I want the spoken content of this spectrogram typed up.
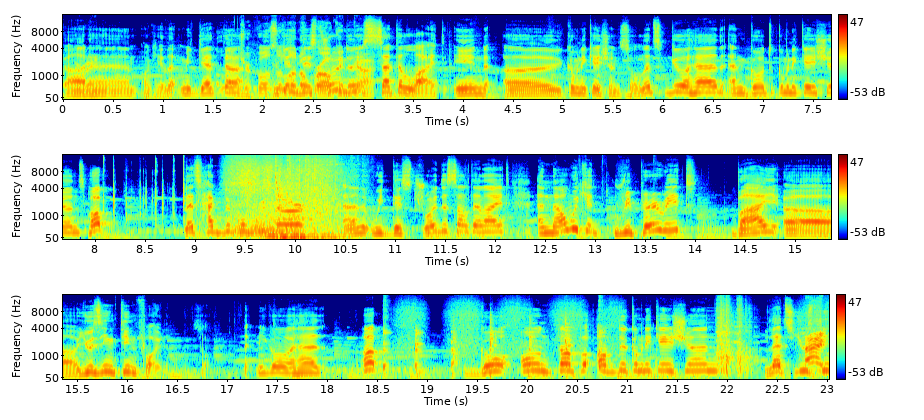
Got him. Okay, let me get the. Electrical's You can little destroy broken, the guy. satellite in uh, communication. So let's go ahead and go to communications. Hop. Let's hack the computer, and we destroy the satellite. And now we can repair it by uh, using tinfoil. So let me go ahead. Up. Go on top of the communication. Let's use Hey, get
